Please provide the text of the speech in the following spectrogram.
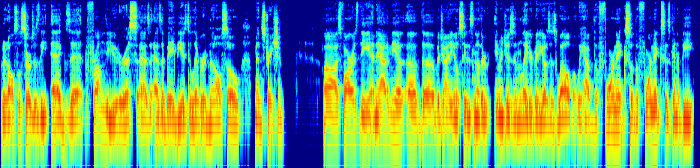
but it also serves as the exit from the uterus as, as a baby is delivered and then also menstruation. Uh, as far as the anatomy of, of, the vagina, you'll see this in other images in later videos as well, but we have the fornix. So the fornix is going to be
